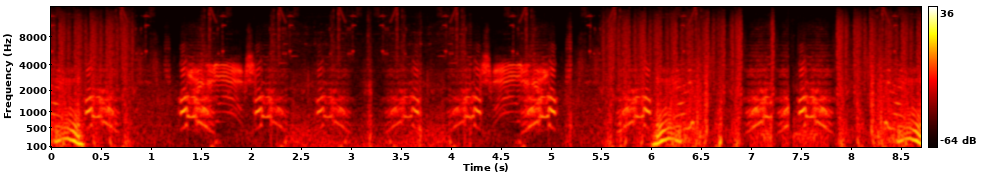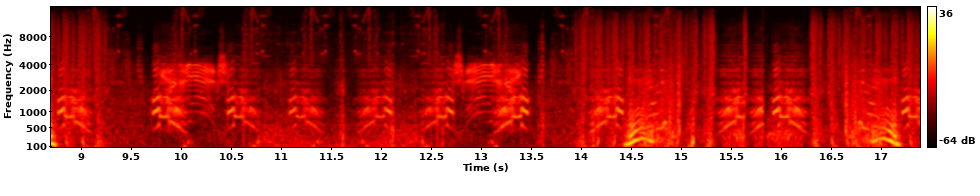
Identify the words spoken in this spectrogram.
Mm. Mm. Mm. Mm. Mm. Mm. Mm.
